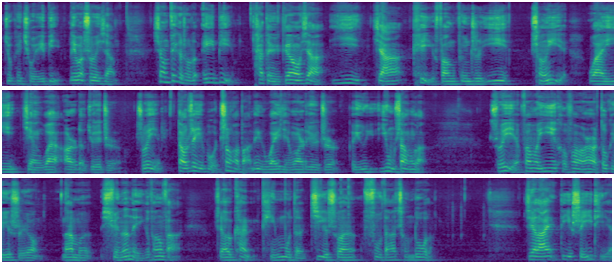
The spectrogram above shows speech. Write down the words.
就可以求 ab。另外说一下，像这个时候的 ab，它等于根号下一加 k 方分之一乘以 y 一减 y 二的绝对值。所以到这一步，正好把那个 y 一减 y 二的绝对值给用用上了。所以方法一和方法二都可以使用。那么选择哪一个方法，只要看题目的计算复杂程度了。接下来第十一题。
